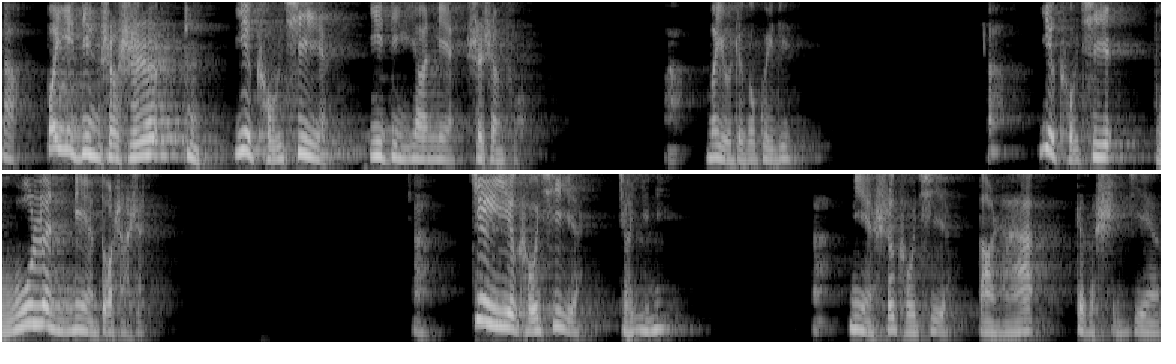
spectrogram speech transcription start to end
啊，不一定说是。一口气一定要念十声佛，啊，没有这个规定，啊，一口气不论念多少声，啊，静一口气叫一念，啊，念十口气，当然这个时间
